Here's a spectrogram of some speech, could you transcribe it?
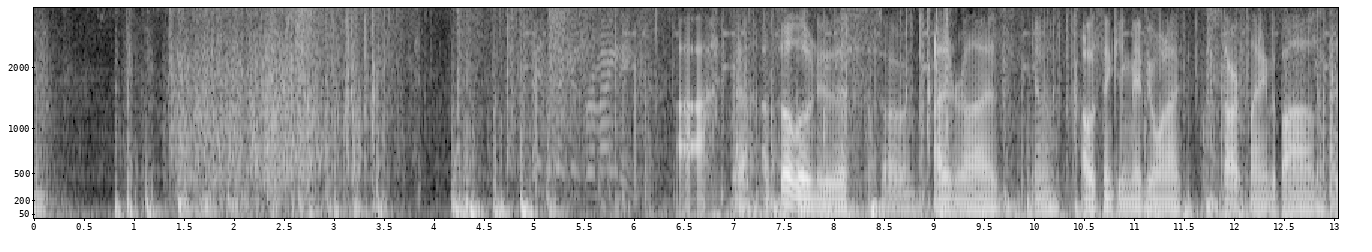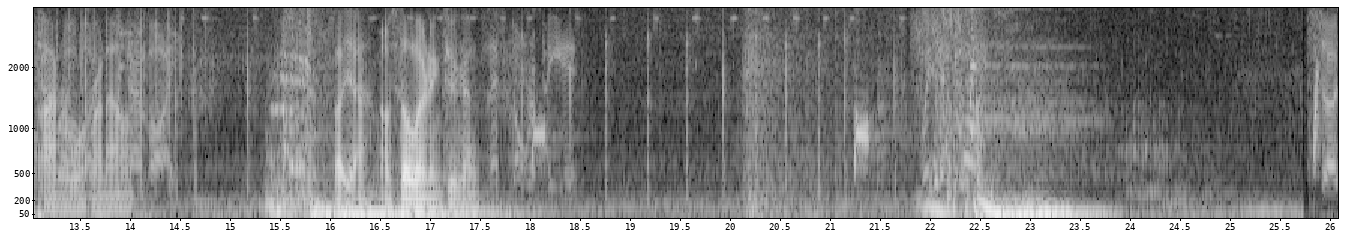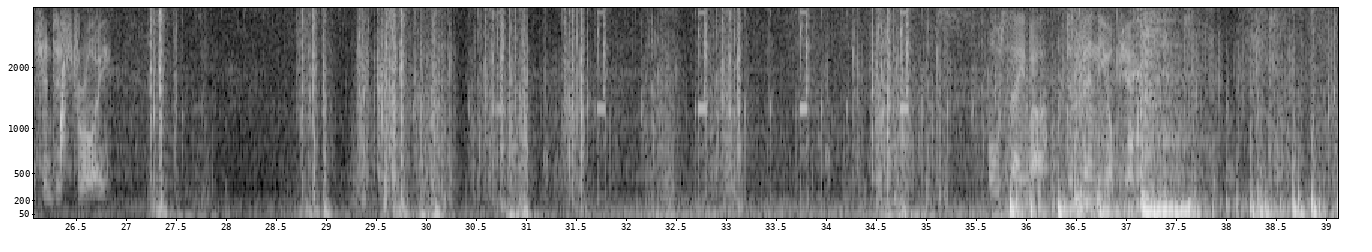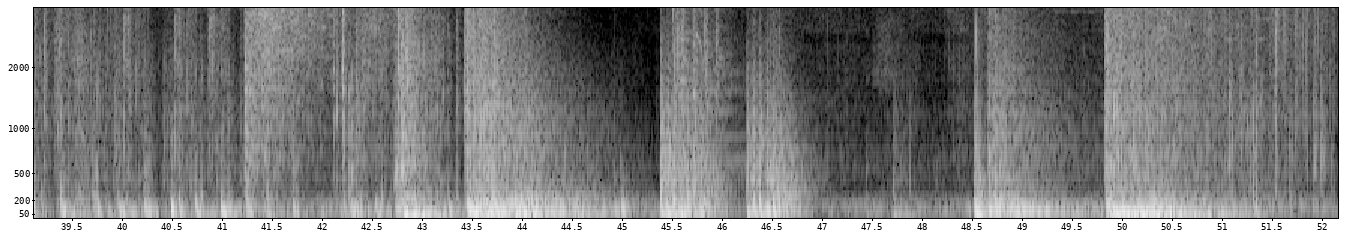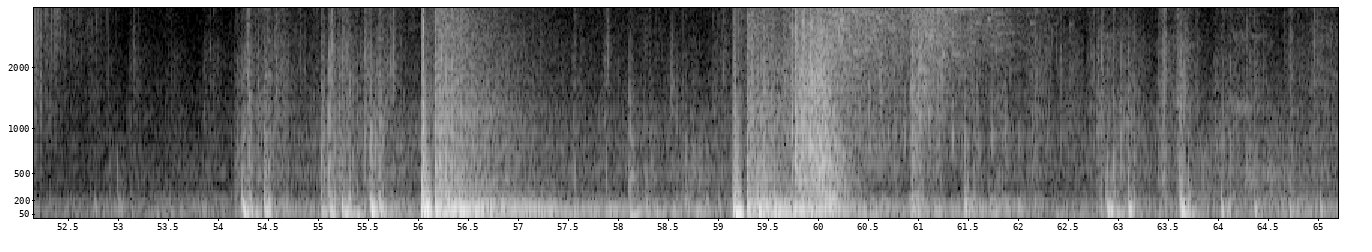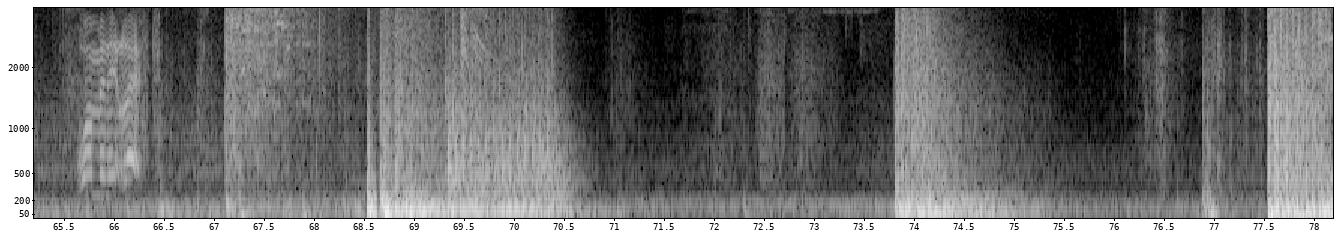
seconds remaining. Ah, yeah, I'm still a little new to this, so I didn't realize, you know, I was thinking maybe when I start planning the bomb, the timer won't run out. But yeah, I'm still learning too, guys.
